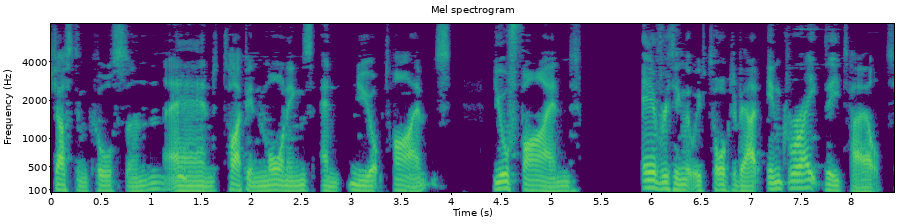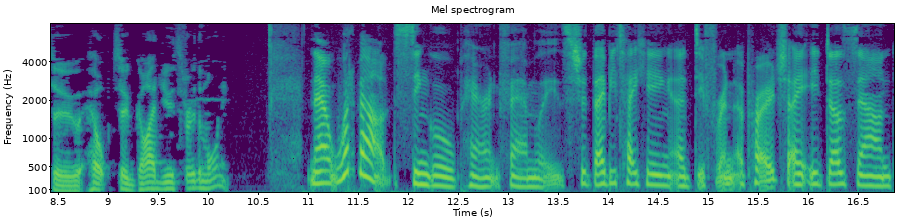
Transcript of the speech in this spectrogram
Justin Coulson, hmm. and type in mornings and New York Times, you'll find everything that we've talked about in great detail to help to guide you through the morning. Now, what about single parent families? Should they be taking a different approach? It does sound,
